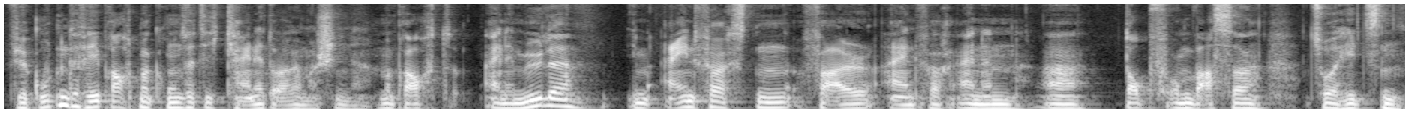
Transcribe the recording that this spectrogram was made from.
für guten Kaffee braucht man grundsätzlich keine teure Maschine. Man braucht eine Mühle, im einfachsten Fall einfach einen äh, Topf, um Wasser zu erhitzen,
